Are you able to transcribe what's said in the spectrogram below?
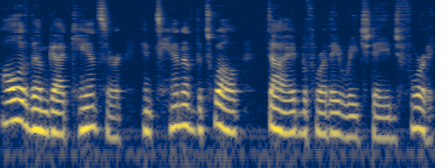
All of them got cancer, and 10 of the 12 died before they reached age 40.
